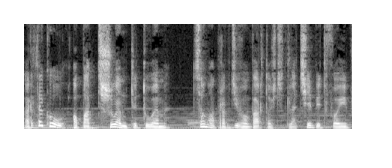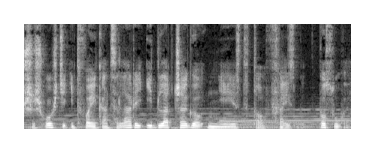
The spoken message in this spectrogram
Artykuł opatrzyłem tytułem Co ma prawdziwą wartość dla Ciebie, Twojej przyszłości i Twojej kancelarii i dlaczego nie jest to Facebook. Posłuchaj.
